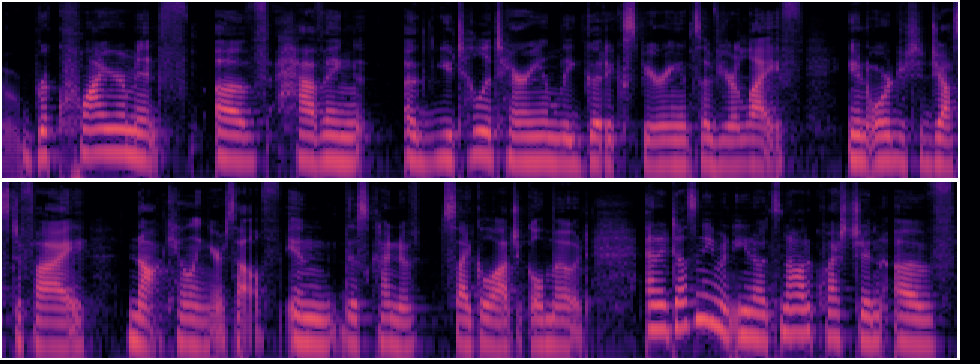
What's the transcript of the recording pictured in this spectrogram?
requirement of having a utilitarianly good experience of your life in order to justify not killing yourself in this kind of psychological mode. And it doesn't even, you know, it's not a question of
